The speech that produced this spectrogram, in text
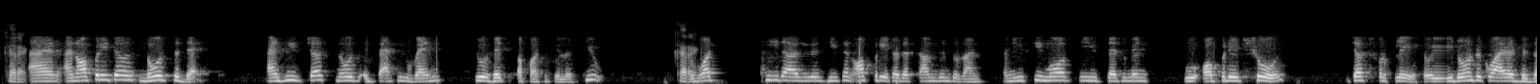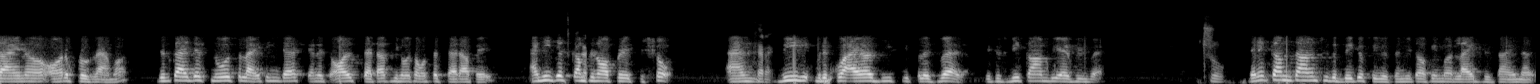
Correct. And an operator knows the desk and he just knows exactly when to hit a particular cue. So Correct. what he does is he's an operator that comes in to run. And you see more of these gentlemen who operate shows just for play. So you don't require a designer or a programmer. This guy just knows the lighting desk and it's all set up. He knows what the setup is. And he just comes and operates the show. And Correct. we require these people as well because we can't be everywhere. True. Then it comes down to the bigger fields when you're talking about light designers,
